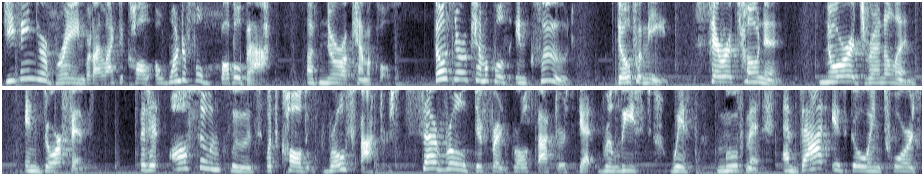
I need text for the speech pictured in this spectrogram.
giving your brain what I like to call a wonderful bubble bath of neurochemicals. Those neurochemicals include dopamine, serotonin, noradrenaline, endorphins. But it also includes what's called growth factors. Several different growth factors get released with movement. And that is going towards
